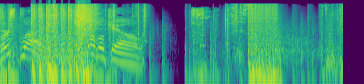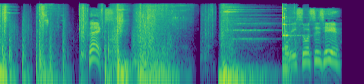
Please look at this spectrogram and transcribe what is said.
First Blood. Double kill. Thanks. Resources here.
